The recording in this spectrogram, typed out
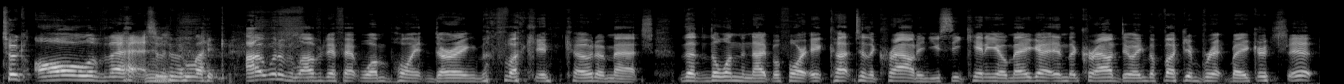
Took all of that. like, I would have loved if at one point during the fucking Kota match, the the one the night before, it cut to the crowd and you see Kenny Omega in the crowd doing the fucking Britt Baker shit.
